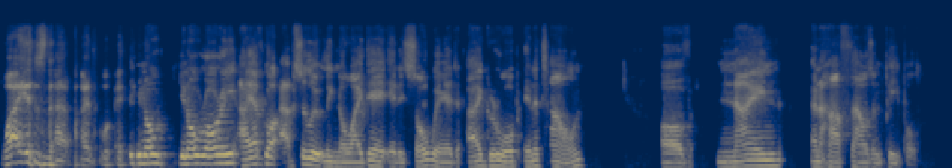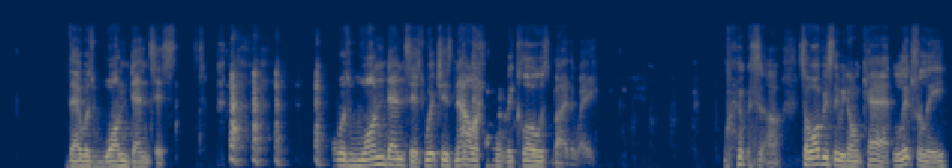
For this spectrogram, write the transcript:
Why is that, by the way? You know, you know, Rory, I have got absolutely no idea. It is so weird. I grew up in a town of nine and a half thousand people. There was one dentist. there was one dentist, which is now apparently closed, by the way. So, so obviously we don't care. Literally,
